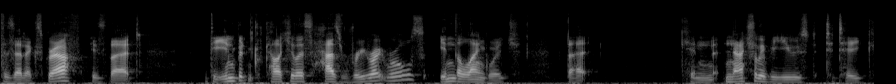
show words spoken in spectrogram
the ZX graph is that the in-bit calculus has rewrite rules in the language that can naturally be used to take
